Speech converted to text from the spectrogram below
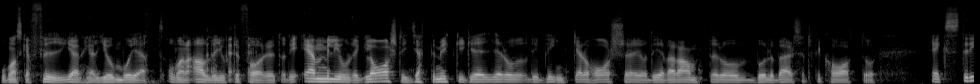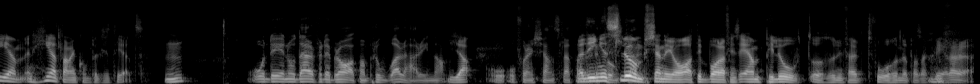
och man ska flyga en hel jumbojet och man har aldrig gjort det förut och det är en miljon reglage. Det är jättemycket grejer och det blinkar och har sig och det är varanter och buller bärcertifikat och extrem, en helt annan komplexitet. Mm. Och det är nog därför det är bra att man provar det här innan Ja, och, och får en känsla för men det är ingen funkar. slump känner jag att det bara finns en pilot och så ungefär 200 passagerare.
